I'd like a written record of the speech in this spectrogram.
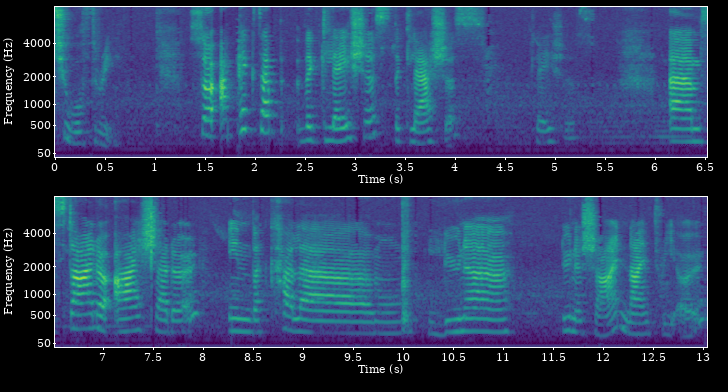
two or three. So I picked up the Glacious, the Glacious, Glacious, um, Stylo eyeshadow in the color um, Lunar, Lunar Shine 930.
